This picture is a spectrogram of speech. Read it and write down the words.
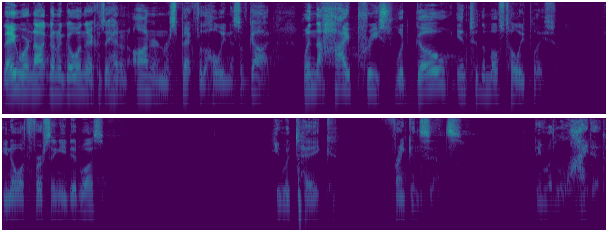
They were not going to go in there because they had an honor and respect for the holiness of God when the high priest would go into the most holy place, you know what the first thing he did was? he would take frankincense and he would light it.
